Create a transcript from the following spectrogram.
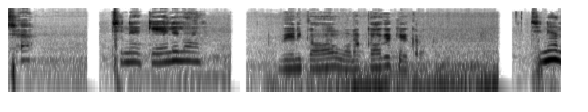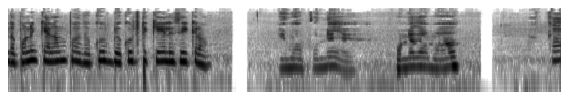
ச்சே. சின்ன கேளுல வேணிக்கா உனக்காக கேக்குறேன். சின்ன அந்த பொண்ணு கிளம்ப போகுது கூப்பிட்டு கூப்பிட்டு கேளு சீக்கிரம். ஏமா பொண்ணு? பொண்ணுதாம்மா? அக்கா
